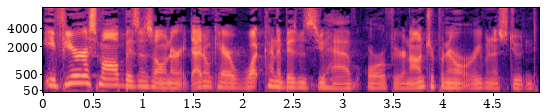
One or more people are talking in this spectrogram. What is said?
if you're a small business owner, I don't care what kind of business you have, or if you're an entrepreneur or even a student,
